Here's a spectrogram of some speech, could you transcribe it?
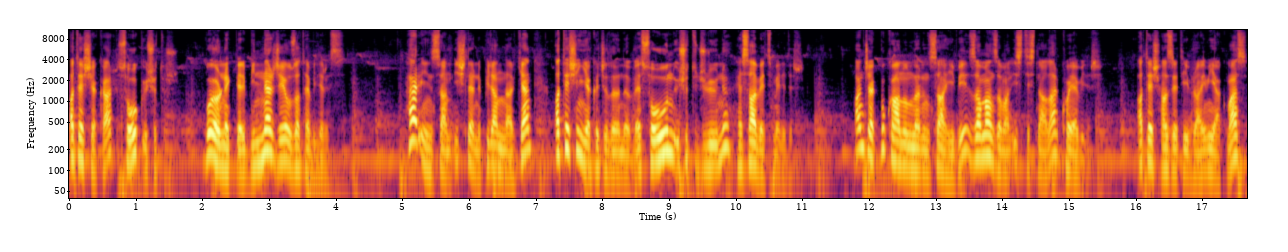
Ateş yakar, soğuk üşütür. Bu örnekleri binlerceye uzatabiliriz. Her insan işlerini planlarken ateşin yakıcılığını ve soğuğun üşütücülüğünü hesap etmelidir. Ancak bu kanunların sahibi zaman zaman istisnalar koyabilir. Ateş Hazreti İbrahim'i yakmaz,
